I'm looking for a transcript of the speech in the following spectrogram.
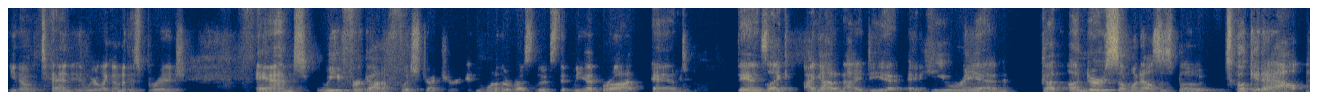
you know tent, and we were like under this bridge, and we forgot a foot stretcher in one of the resolutes that we had brought, and Dan's like, I got an idea, and he ran, got under someone else's boat, took it out,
